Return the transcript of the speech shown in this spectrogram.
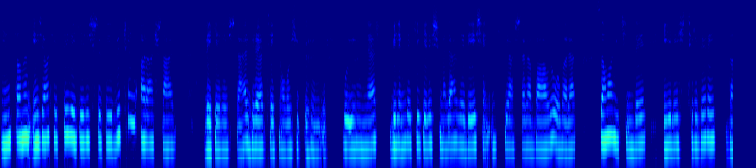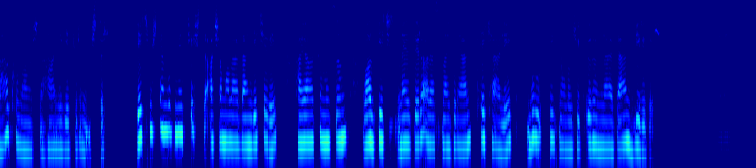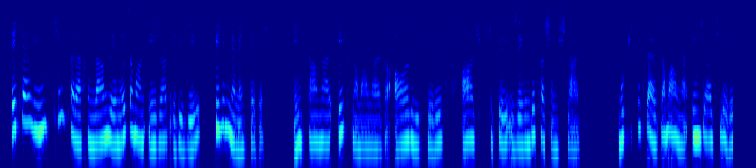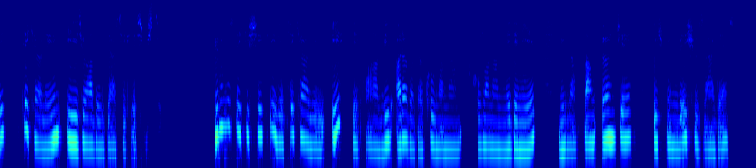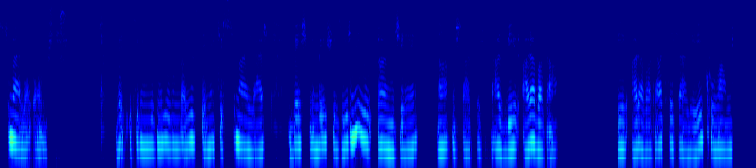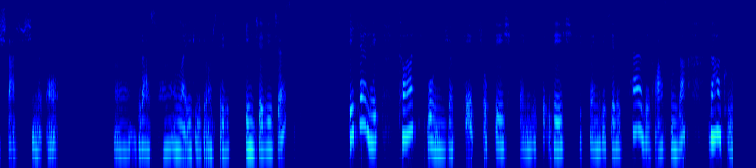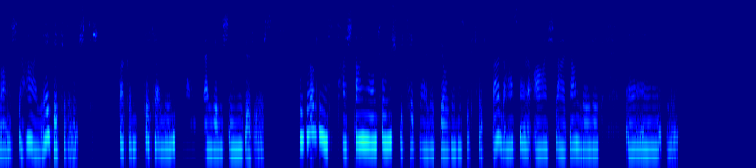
insanın icat ettiği ve geliştirdiği bütün araçlar ve gereçler birer teknolojik üründür. Bu ürünler bilimdeki gelişmeler ve değişen ihtiyaçlara bağlı olarak zaman içinde iyileştirilerek daha kullanışlı hale getirilmiştir. Geçmişten bugüne çeşitli aşamalardan geçerek hayatımızın vazgeçmezleri arasına giren tekerlek bu teknolojik ürünlerden biridir. Tekerleğin kim tarafından ve ne zaman icat edildiği bilinmemektedir. İnsanlar ilk zamanlarda ağır yükleri ağaç kütükleri üzerinde taşımışlardır. Bu kütükler zamanla inceltilerek tekerleğin icadı gerçekleşmiştir. Günümüzdeki şekliyle tekerleği ilk defa bir arabada kullanan, kullanan medeniyet milattan önce 3500'lerde Sümerler olmuştur. Evet 2020 yılındayız. Demek ki Sümerler 5520 yıl önce ne yapmışlar çocuklar? Bir arabada bir arabada tekerleği kullanmışlar. Şimdi o biraz sonra onunla ilgili görseli inceleyeceğiz. Tekerlek tarih boyunca pek çok değişiklikten, değişiklikten geçerek her defasında daha kullanışlı hale getirilmiştir. Bakın tekerleğin tarihsel gelişimini görüyoruz. Bu gördüğünüz taştan yontulmuş bir tekerlek gördüğünüz gibi çocuklar. Daha sonra ağaçlardan böyle e,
